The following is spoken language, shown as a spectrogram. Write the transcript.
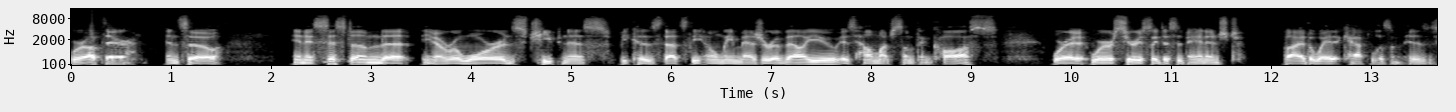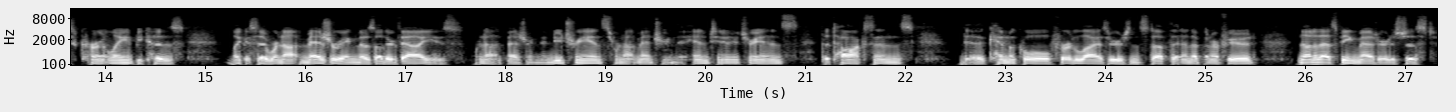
we're up there. And so, in a system that you know rewards cheapness because that's the only measure of value is how much something costs, we're we're seriously disadvantaged by the way that capitalism is currently because like I said, we're not measuring those other values. We're not measuring the nutrients. We're not measuring the anti-nutrients, the toxins, the chemical fertilizers and stuff that end up in our food. None of that's being measured. It's just,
